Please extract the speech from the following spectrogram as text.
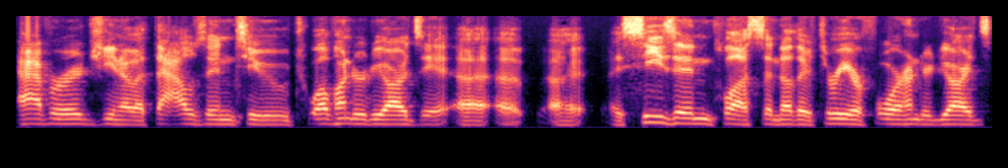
average, you know, a thousand to twelve hundred yards a, a, a, a, season plus another three or four hundred yards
